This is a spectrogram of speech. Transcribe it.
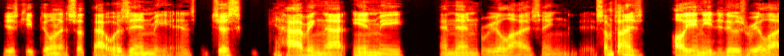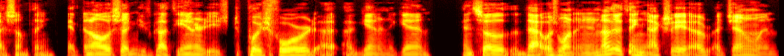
you just keep doing it. So that was in me and just having that in me and then realizing sometimes all you need to do is realize something. And then all of a sudden you've got the energy to push forward uh, again and again. And so that was one. And another thing, actually, a, a gentleman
